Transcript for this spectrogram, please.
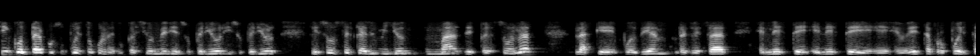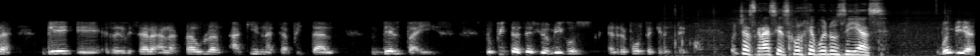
sin contar, por supuesto, con la educación media superior y superior, que son cerca de un millón más de personas las que podrían regresar en este en este eh, esta propuesta de eh, regresar a las aulas aquí en la capital del país. Lupita, Sergio, amigos, el reporte que les tengo. Muchas gracias, Jorge. Buenos días. Buen día.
